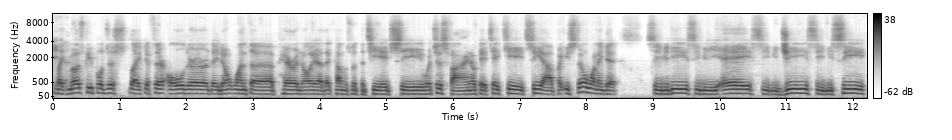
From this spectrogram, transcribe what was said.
Yeah. Like most people just like if they're older, they don't want the paranoia that comes with the THC, which is fine. Okay, take THC out, but you still want to get CBD, CBDA, CBG, CBC,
